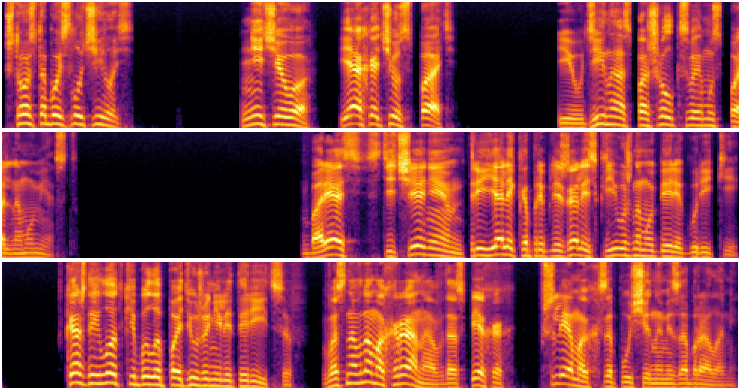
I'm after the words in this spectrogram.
что с тобой случилось?» «Ничего, я хочу спать». И Удинас пошел к своему спальному месту. Борясь с течением, три ялика приближались к южному берегу реки. В каждой лодке было по дюжине литерийцев. В основном охрана, в доспехах, в шлемах с опущенными забралами.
